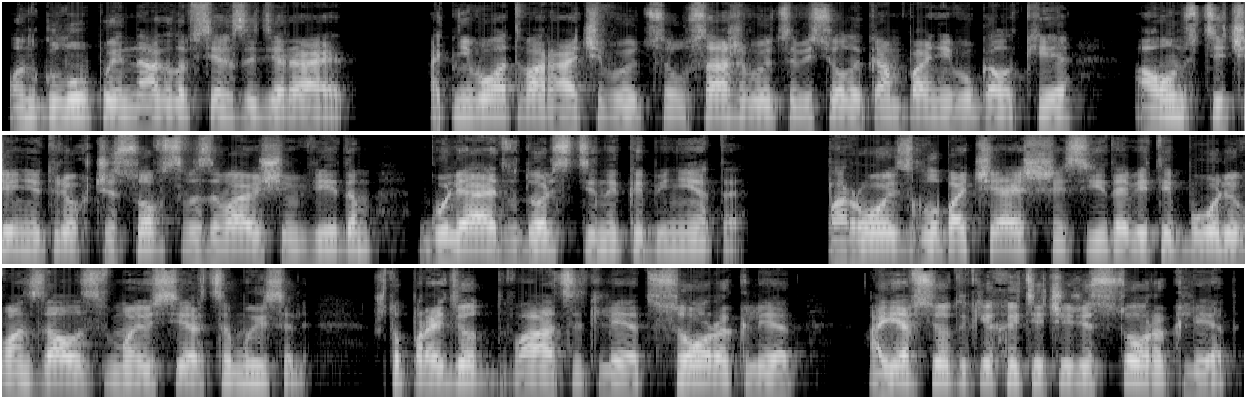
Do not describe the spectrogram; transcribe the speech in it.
он глупо и нагло всех задирает. От него отворачиваются, усаживаются веселой компанией в уголке, а он в течение трех часов с вызывающим видом гуляет вдоль стены кабинета. Порой с глубочайшей, с ядовитой болью вонзалась в мое сердце мысль, что пройдет 20 лет, 40 лет, а я все-таки хоть и через 40 лет,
